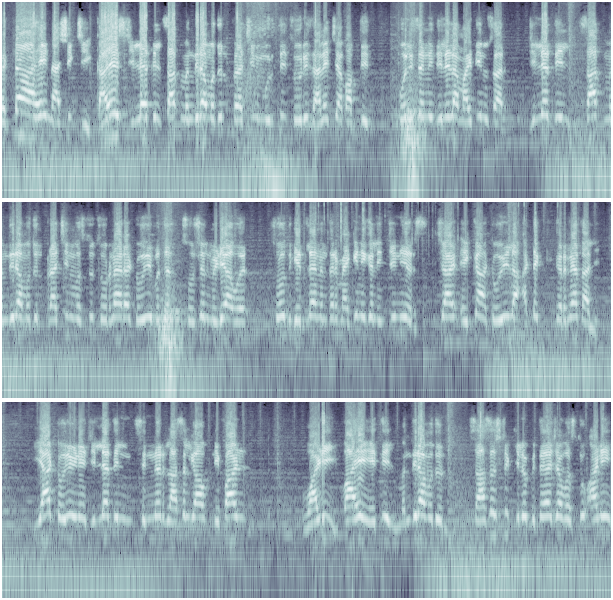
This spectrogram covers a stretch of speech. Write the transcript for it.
घटना आहे नाशिकची. काळेस जिल्ह्यातील सात मंदिरामधून प्राचीन मूर्ती चोरी झाल्याच्या बाबतीत पोलिसांनी दिलेल्या माहितीनुसार जिल्ह्यातील सात मंदिरामधून प्राचीन वस्तू चोरणाऱ्या टोळीबद्दल सोशल मीडियावर शोध घेतल्यानंतर मेकॅनिकल इंजिनियर्सच्या एका टोळीला अटक करण्यात आली. या टोळीने जिल्ह्यातील सिन्नर लासलगाव निफाड वाडी वाहे येथील मंदिरामधून सहासष्ट किलो पितळ्याच्या वस्तू आणि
